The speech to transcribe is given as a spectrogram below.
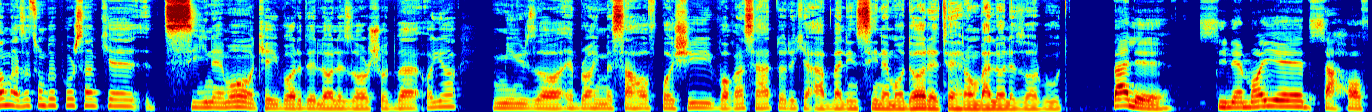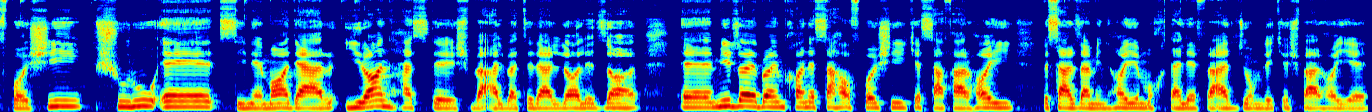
می‌خوام ازتون بپرسم که سینما کی وارد لالزار شد و آیا میرزا ابراهیم صحاف باشی واقعا صحت داره که اولین سینمادار تهران و لالزار بود؟ بله سینمای صحاف باشی شروع سینما در ایران هستش و البته در لالزار میرزا ابراهیم خان صحاف باشی که سفرهایی به سرزمین های مختلف و از جمله کشورهای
